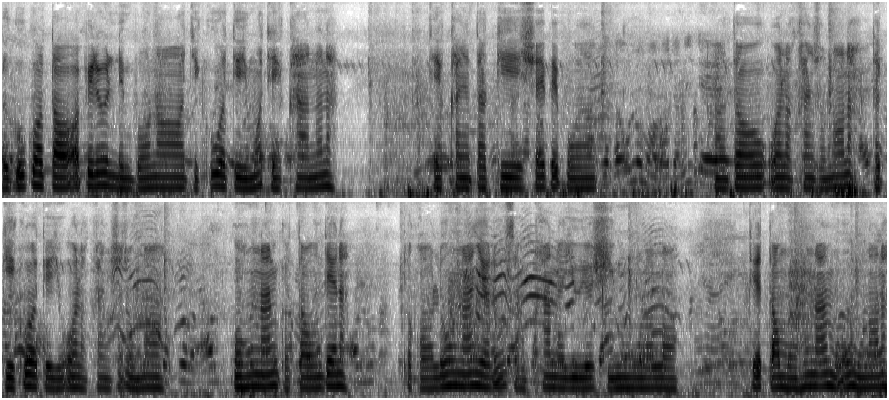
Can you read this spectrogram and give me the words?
Từ cô có tàu ở bên luôn điểm bộ nó chỉ cô tiền mới thể khăn nữa nè. Thể khăn ta kia sẽ bị bỏ. À tàu qua là khăn sống nó nè. Ta kia cô tiền qua là khăn sẽ sống nó. Cô không nán có tàu thế nè. Cho có luôn nán giờ lúc sáng khăn là dù giờ xì mù lo lo. Thế tàu mù không nán mù mù nó nè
